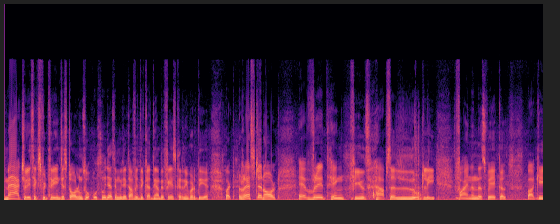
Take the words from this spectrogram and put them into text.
मैं actually six feet three inch tall हूँ सो उस वजह से मुझे काफ़ी दिक्कत यहाँ पे फेस करनी पड़ती है। But rest and all everything feels absolutely fine in this vehicle बाकी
